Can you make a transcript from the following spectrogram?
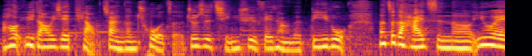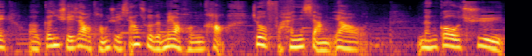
然后遇到一些挑战跟挫折，就是情绪非常的低落。那这个孩子呢，因为呃跟学校同学相处的没有很好，就很想要能够去，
